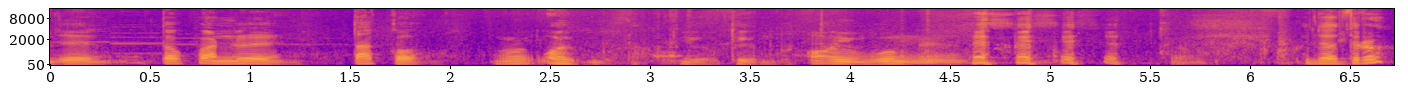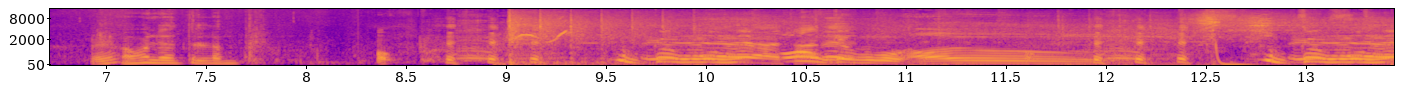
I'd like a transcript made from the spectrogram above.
이제 떡판을 닦어. 어, 어이 뭐라 이거 어떻게 뭐? 아 이거 무겁네 혼자 들어? 네? 아, 혼자 들려면 어, 꽤 무거워. 어우. 꽤 무겁네.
